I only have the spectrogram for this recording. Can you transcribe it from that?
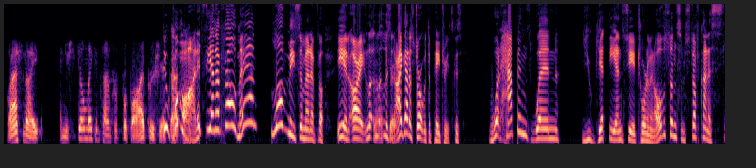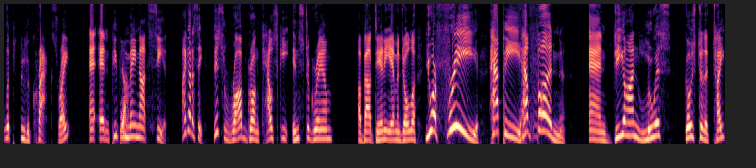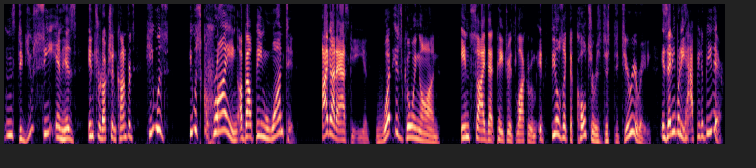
last night, and you're still making time for football. I appreciate Dude, that. come on. It's the NFL, man. Love me some NFL. Ian, all right, l- l- listen, I got to start with the Patriots because what happens when you get the NCAA tournament? All of a sudden, some stuff kind of slips through the cracks, right? And, and people Yeah. may not see it. I got to say, this Rob Gronkowski Instagram about Danny Amendola, you are free, happy, have fun. And Dion Lewis goes to the Titans. Did you see in his introduction conference? He was he was crying about being wanted. I got to ask you, Ian, what is going on inside that Patriots locker room? It feels like the culture is just deteriorating. Is anybody happy to be there?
